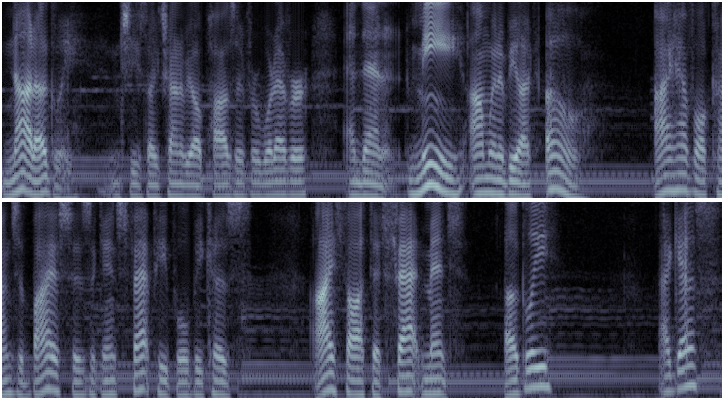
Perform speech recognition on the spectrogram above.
not ugly. And she's like trying to be all positive or whatever. And then me, I'm gonna be like, oh, I have all kinds of biases against fat people because I thought that fat meant ugly. I guess.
